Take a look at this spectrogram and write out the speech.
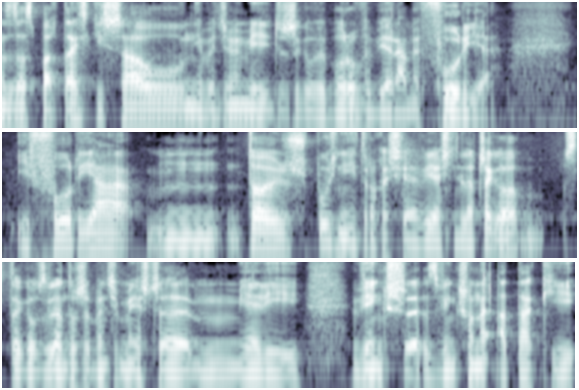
za spartański szał nie będziemy mieli dużego wyboru, wybieramy furię. I Furia. mm, To już później trochę się wyjaśni dlaczego. Z tego względu, że będziemy jeszcze mieli większe, zwiększone ataki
